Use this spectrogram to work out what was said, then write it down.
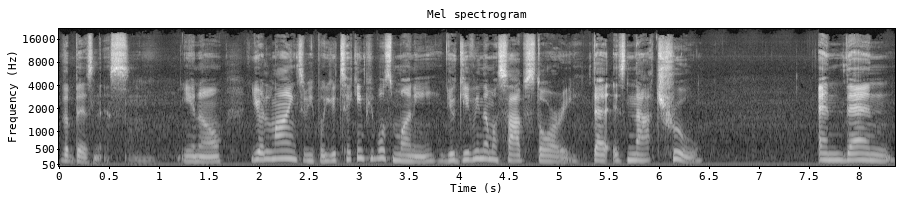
the business. Mm. You know, you're lying to people. You're taking people's money. You're giving them a sob story that is not true. And then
